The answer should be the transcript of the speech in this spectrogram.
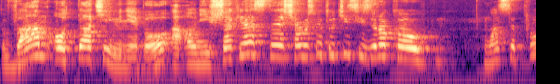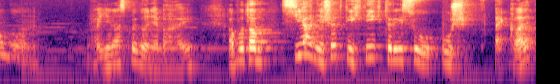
vám odplatím nebo a oni však jasné, však už sme tu tisíc rokov, what's the problem? A ide naspäť do neba, hej? A potom stiahne všetkých tých, ktorí sú už v pekle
